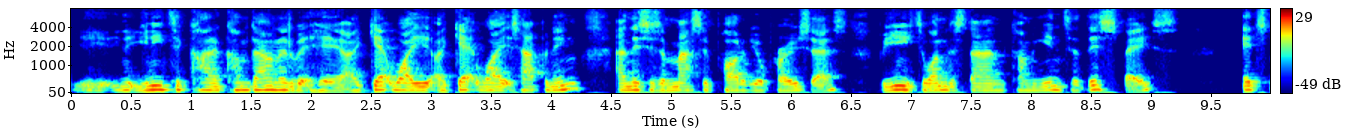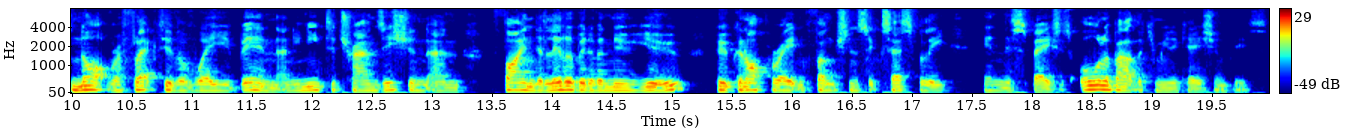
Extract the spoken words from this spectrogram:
you, you, need to kind of come down a little bit here. I get why I get why it's happening, and this is a massive part of your process. But you need to understand coming into this space, it's not reflective of where you've been, and you need to transition and find a little bit of a new you who can operate and function successfully in this space. It's all about the communication piece.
